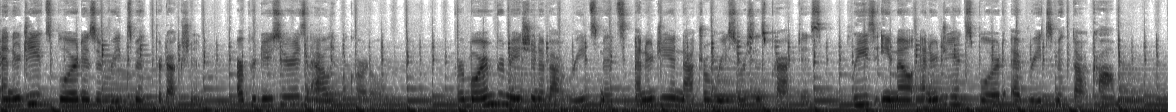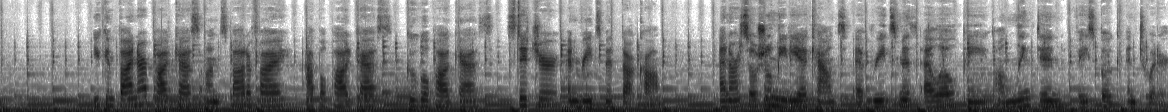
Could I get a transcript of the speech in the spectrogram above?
Energy Explored is a Reed Smith production. Our producer is Ali McCardell. For more information about Reed Smith's energy and natural resources practice, please email energyexplored at reedsmith.com. You can find our podcast on Spotify, Apple Podcasts, Google Podcasts, Stitcher, and reedsmith.com, and our social media accounts at Reedsmith LLP on LinkedIn, Facebook, and Twitter.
